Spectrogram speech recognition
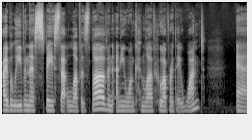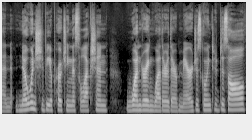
I believe in this space that love is love and anyone can love whoever they want. And no one should be approaching this election wondering whether their marriage is going to dissolve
